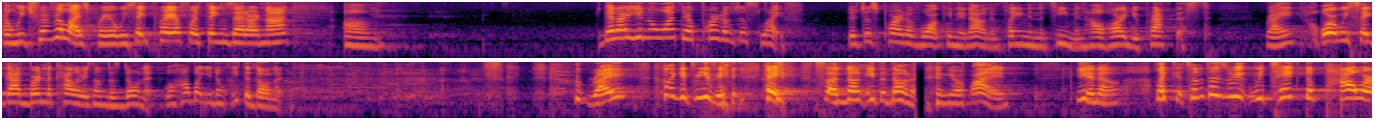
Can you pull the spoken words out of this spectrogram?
And we trivialize prayer. We say prayer for things that are not, um, that are, you know what, they're part of just life. They're just part of walking it out and playing in the team and how hard you practiced, right? Or we say, God, burn the calories on this donut. Well, how about you don't eat the donut? Right? like it's easy. Hey, son, don't eat the donut and you're fine. You know? Like sometimes we, we take the power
